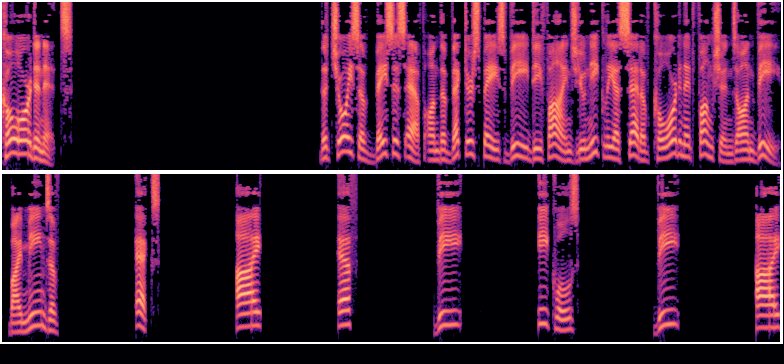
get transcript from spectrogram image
Coordinates The choice of basis f on the vector space V defines uniquely a set of coordinate functions on V, by means of x i f v equals v i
